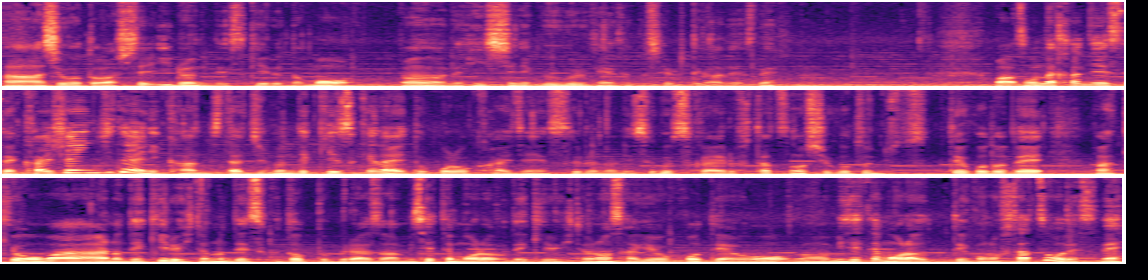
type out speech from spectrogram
ら、あ仕事はしているんですけれども、まあ、なので必死に Google 検索してるって感じですね。うんまあそんな感じですね。会社員時代に感じた自分で気づけないところを改善するのにすぐ使える2つの仕事術っていうことで、まあ、今日はあのできる人のデスクトップブラウザを見せてもらう、できる人の作業工程を見せてもらうっていうこの2つをですね、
